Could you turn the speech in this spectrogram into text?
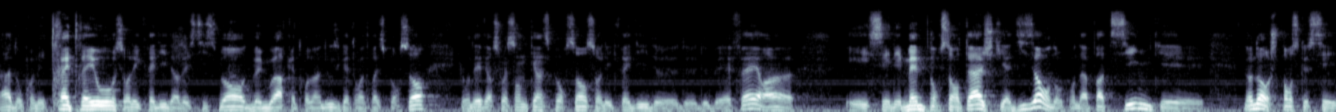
Hein, donc on est très très haut sur les crédits d'investissement, de mémoire 92-93%, et on est vers 75% sur les crédits de, BFR. Hein. Et c'est les mêmes pourcentages qu'il y a 10 ans, donc on n'a pas de signe qui est... Non, non, je pense que c'est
